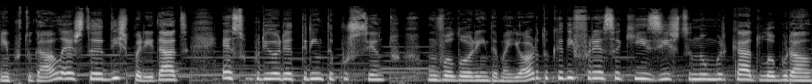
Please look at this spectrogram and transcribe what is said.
Em Portugal, esta disparidade é superior a 30%, um valor ainda maior do que a diferença que existe no mercado laboral,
